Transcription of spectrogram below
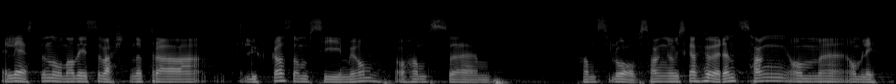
Jeg leste noen av disse versene fra Lukas om Simeon og hans, eh, hans, lovsang. Og vi skal høre en sang om, eh, om, litt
